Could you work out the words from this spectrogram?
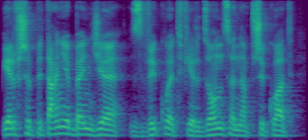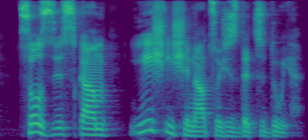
Pierwsze pytanie będzie zwykłe, twierdzące na przykład co zyskam, jeśli się na coś zdecyduję.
